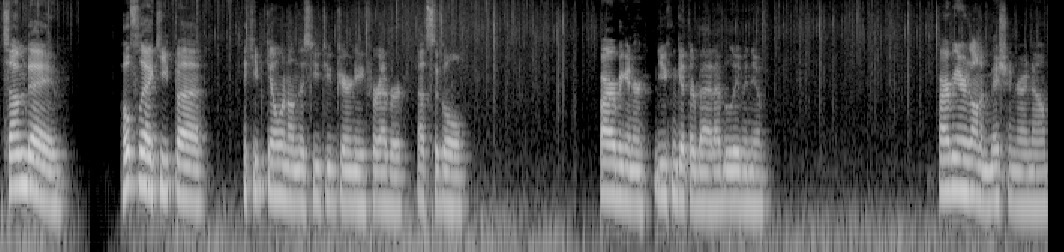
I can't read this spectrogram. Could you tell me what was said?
Someday. Hopefully I keep uh I keep going on this YouTube journey forever. That's the goal. Fire Beginner, you can get their bed. I believe in you. Fire Beginner's on a mission right now.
